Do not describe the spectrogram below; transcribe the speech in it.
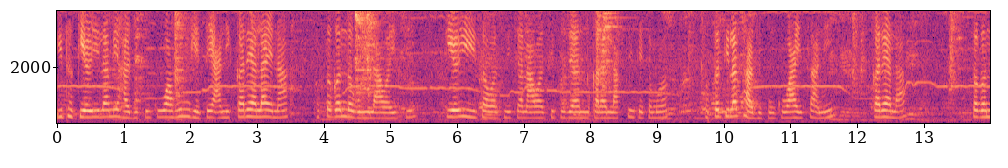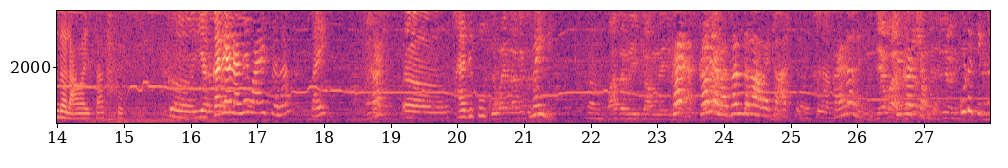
इथं केळीला मी हळदी कुंकू वाहून घेते आणि कर्याला आहे ना फक्त गंधगोळी लावायची. केळी ही सवासणीच्या नावाची पूजा करायला लागते त्याच्यामुळं फक्त तिलाच हळदी कुंकू व्हायचं आणि कर्याला तगंध गंध लावायचा असतो. कर्याला नाही व्हायचं ना बाई? हळदी कुंकू? नाही. काय? करायला गंध लावायचा काय ठेवलं कुठे तिकडं?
